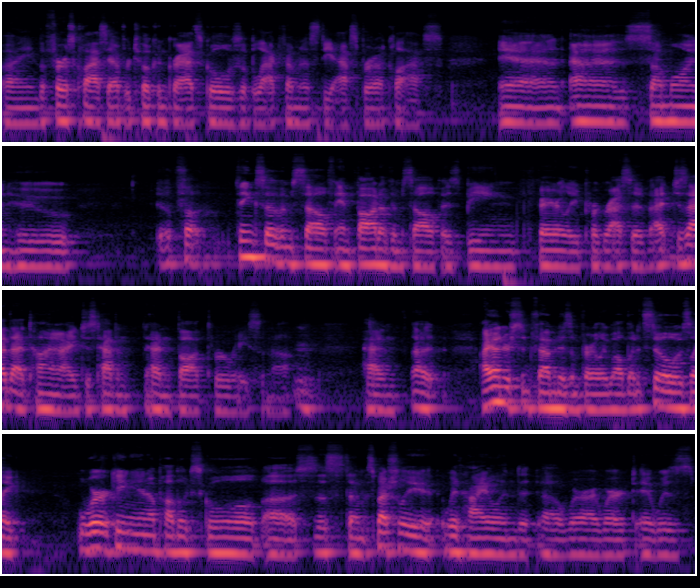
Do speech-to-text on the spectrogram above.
I mean, the first class I ever took in grad school was a Black Feminist Diaspora class. And as someone who thinks of himself and thought of himself as being fairly progressive. I just at that time I just haven't hadn't thought through race enough. Mm. Hadn't uh, I understood feminism fairly well, but it still was like working in a public school uh, system, especially with Highland uh, where I worked. It was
